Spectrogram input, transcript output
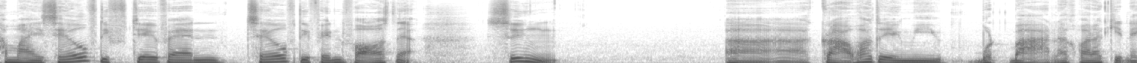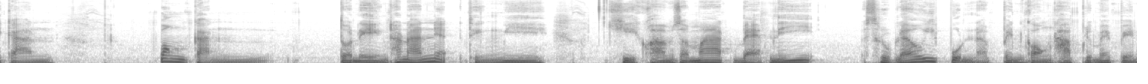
ทำไม self defense self defense force เนี่ย ซึ่งกล่าวว่าตัวเองมีบทบาทและภารกิจในการป้องกันตนเองเท่านั้นเนี่ยถึงมีขีดความสามารถแบบนี้สรุปแล้วญี่ปุ่นเป็นกองทัพหรือไม่เป็น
